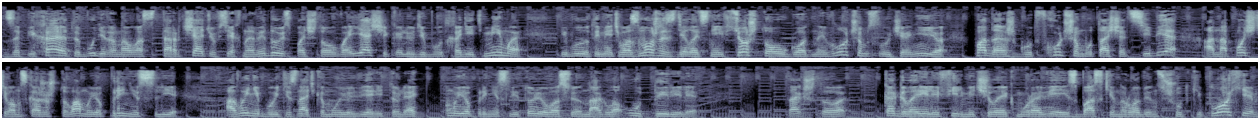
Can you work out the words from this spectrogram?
запихают, и будет она у вас торчать у всех на виду из почтового ящика, люди будут ходить мимо и будут иметь возможность сделать с ней все, что угодно, и в лучшем случае они ее подожгут, в худшем утащат себе, а на почте вам скажут, что вам ее принесли, а вы не будете знать, кому ее верить, то ли они вам ее принесли, то ли у вас ее нагло утырили. Так что как говорили в фильме «Человек-муравей» из Баскин Роббинс «Шутки плохи»,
